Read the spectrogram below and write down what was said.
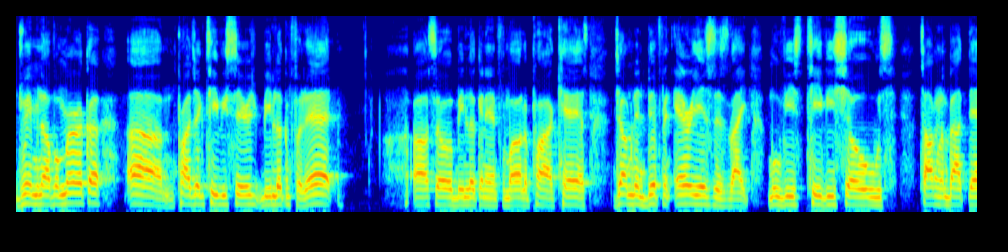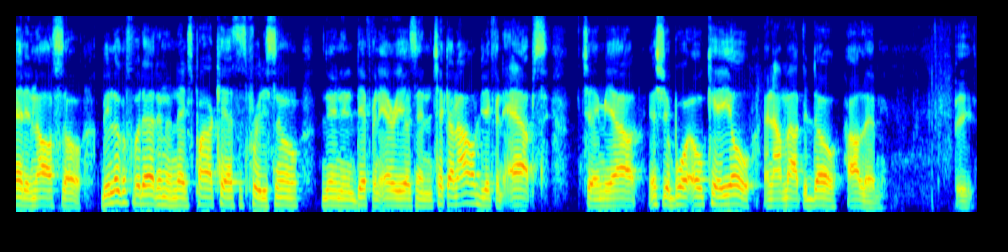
Dreaming of America, um, Project TV series, be looking for that. Also, be looking in from all the podcasts, jumping in different areas is like movies, TV shows, talking about that, and also be looking for that in the next podcast. It's pretty soon. Then in different areas, and check out all the different apps. Check me out. It's your boy OKO, and I'm out the door. Holla at me. Peace.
